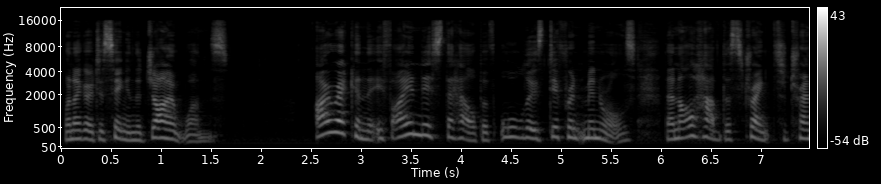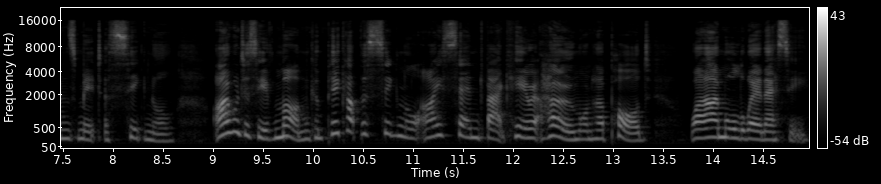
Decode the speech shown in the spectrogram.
when I go to sing in the giant ones. I reckon that if I enlist the help of all those different minerals, then I'll have the strength to transmit a signal. I want to see if Mum can pick up the signal I send back here at home on her pod while I'm all the way in Essie.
